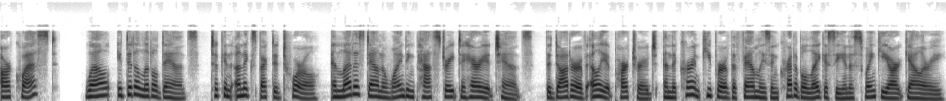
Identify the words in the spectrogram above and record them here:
our quest? Well, it did a little dance, took an unexpected twirl, and led us down a winding path straight to Harriet Chance, the daughter of Elliot Partridge and the current keeper of the family's incredible legacy in a swanky art gallery.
